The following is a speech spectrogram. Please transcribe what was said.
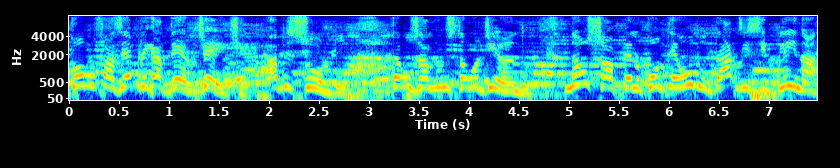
como fazer brigadeiro, gente, absurdo. Então os alunos estão odiando. Não só pelo conteúdo da disciplina,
